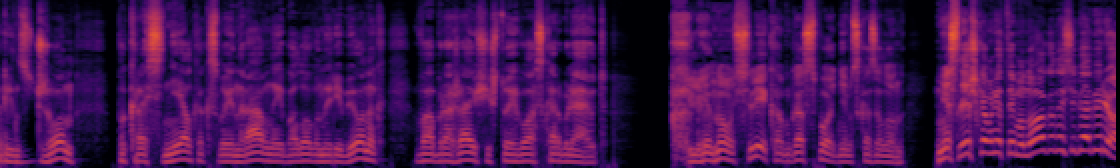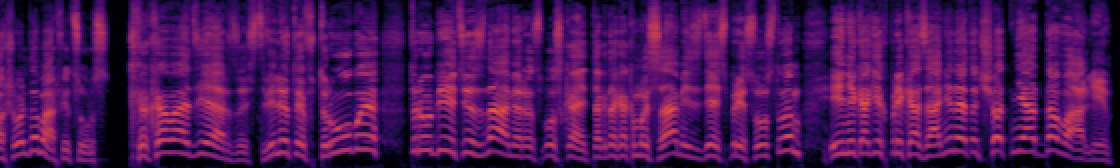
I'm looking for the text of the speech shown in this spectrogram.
Принц Джон покраснел, как своенравный и балованный ребенок, воображающий, что его оскорбляют. «Клянусь ликом Господним», — сказал он, — «не слишком ли ты много на себя берешь, Вальдемар Фицурс?» «Какова дерзость! Вели ты в трубы трубить и знамя распускать, тогда как мы сами здесь присутствуем и никаких приказаний на этот счет не отдавали!»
